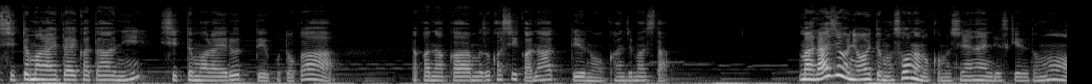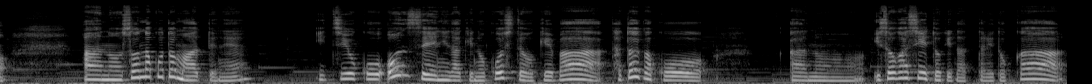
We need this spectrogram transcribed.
知ってもらいたい方に知ってもらえるっていうことがなかなか難しいかなっていうのを感じました。まあラジオにおいてもそうなのかもしれないんですけれどもあのそんなこともあってね一応こう音声にだけ残しておけば例えばこうあの忙しい時だったりとか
